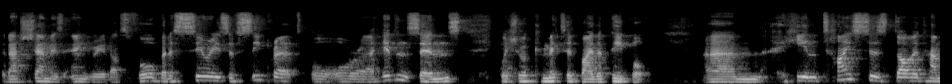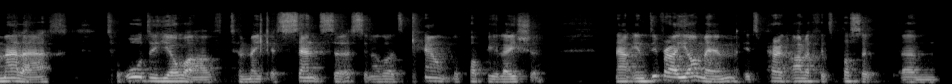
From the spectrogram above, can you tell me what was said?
that Hashem is angry at us for, but a series of secret or, or uh, hidden sins which were committed by the people. Um, he entices David Hamelech to order Yoav to make a census, in other words, count the population. Now, in Divrei Yomim, it's Perek Aleph, it's Posek, um,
